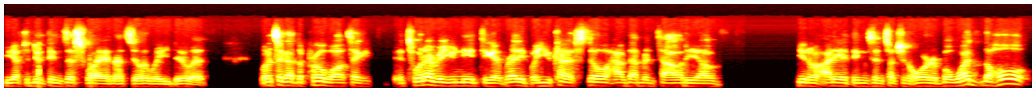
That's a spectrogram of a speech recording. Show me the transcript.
you have to do things this way and that's the only way you do it. Once i got the pro ball it's like it's whatever you need to get ready, but you kind of still have that mentality of, you know, I need things in such an order. But what the whole,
